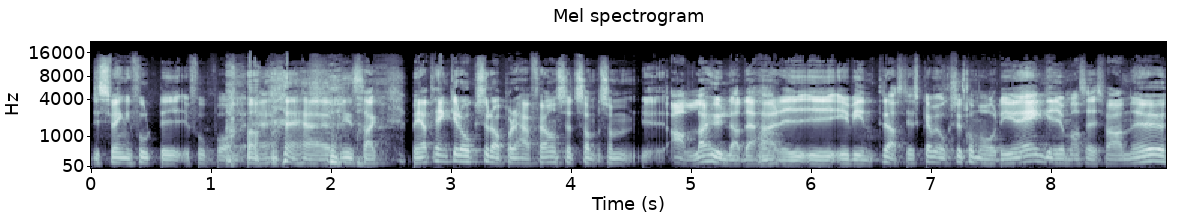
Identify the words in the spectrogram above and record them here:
Det svänger fort i, fotboll, eh, minst sagt. Men jag tänker också då på det här fönstret som, som alla hyllade här i, i, i vintras. Det ska vi också komma ihåg. Det är en grej om man säger så här, nu,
